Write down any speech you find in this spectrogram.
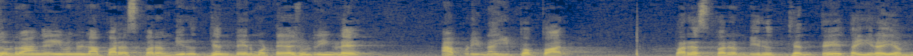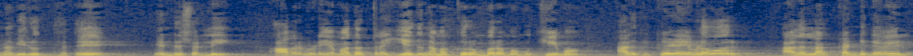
சொல்றாங்க? இவங்கெல்லாம் பரஸ்பரம் விருத்தந்தேன்னு மொட்டையா சொல்றீங்களே. அப்படின்னா இப்ப பார். பரஸ்பரம் விருத்தந்தே தைரயம்னு விருத்ததே என்று சொல்லி அவர்களுடைய மதத்தில் எது நமக்கு ரொம்ப ரொம்ப முக்கியமோ அதுக்கு கீழே எவ்வளவோ இருக்கு. அதெல்லாம் கண்டுக்கவே இல்லை.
